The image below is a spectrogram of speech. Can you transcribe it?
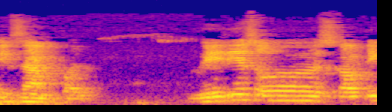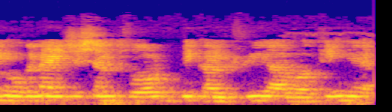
example. Various uh, scouting organizations throughout the country are working uh,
